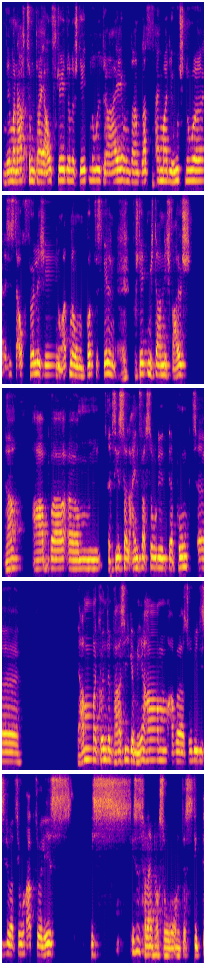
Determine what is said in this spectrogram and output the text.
und wenn man nach zum drei aufsteht und es steht 0-3 und dann platzt einmal die Hutschnur, es ist auch völlig in Ordnung, um Gottes Willen. Versteht mich da nicht falsch. Ja, aber ähm, es ist halt einfach so die, der Punkt, äh, ja, man könnte ein paar Siege mehr haben, aber so wie die Situation aktuell ist, ist, ist es halt einfach so. Und es gibt,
